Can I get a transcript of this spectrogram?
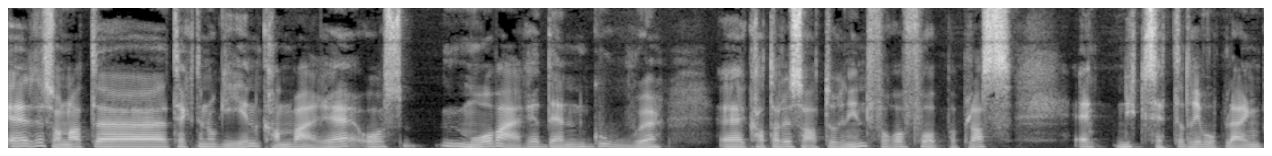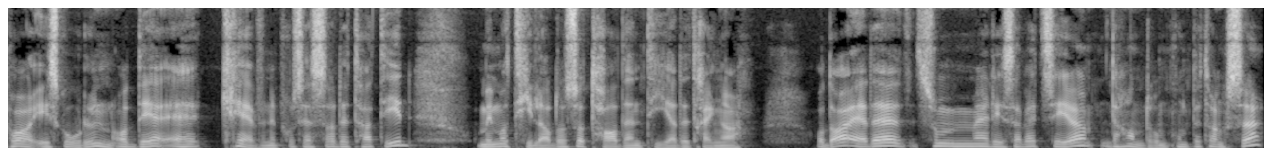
er det sånn at uh, teknologien kan være, og må være, den gode katalysatoren inn for å få på plass et nytt sett å drive opplæring på i skolen. Og Det er krevende prosesser, det tar tid. Og vi må tillate oss å ta den tida det trenger. Og Da er det, som Elisabeth sier, det handler om kompetanse,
